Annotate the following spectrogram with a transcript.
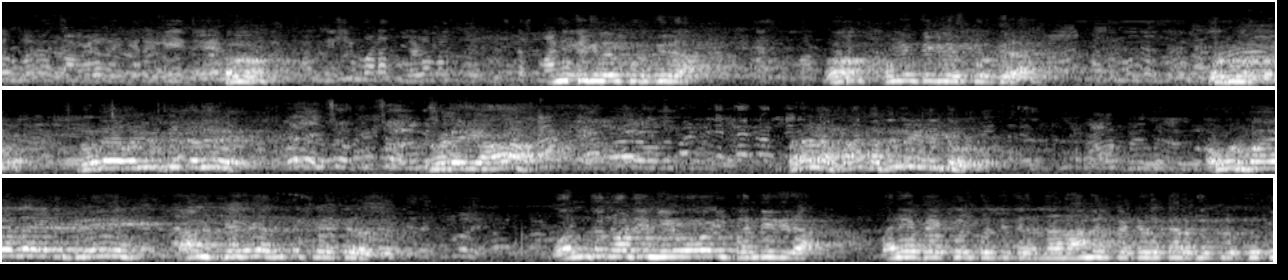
ಸರ್ ರೆಡಿ ಇದೆ. ನಾನು ನಾನು ಮೇಡಮ್ ಈ ತಿಂಗಳಲ್ಲಿ ಕೊಡ್ತೀರಾ? ಮುಂದಿನ ಕೊಡ್ತೀರಾ. ನೋಡಿ ಒಂದ್ ನಿಮಿಷ ಬೇಡ ಸಾಕು ಅದನ್ನೇ ಹಿಡಿತವ್ರು ಅವ್ರ ಬಾಯೆಲ್ಲ ಹೇಳಿದ್ರಿ ನಾನು ಕೇಳಿದ್ರೆ ಅದಕ್ಕೆ ಕೇಳ್ತಿರೋದು ಒಂದು ನೋಡಿ ನೀವು ಇಲ್ಲಿ ಬಂದಿದ್ದೀರಾ? ಮನೆ ಬೇಕು ಅಂತ ಬಂದಿದ್ದೀರಾ? ನಾನು ಆಮೇಲೆ ಕಟ್ಟಡಕಾರ ಕಾರ್ಮಿಕರ ತೂಕಿ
